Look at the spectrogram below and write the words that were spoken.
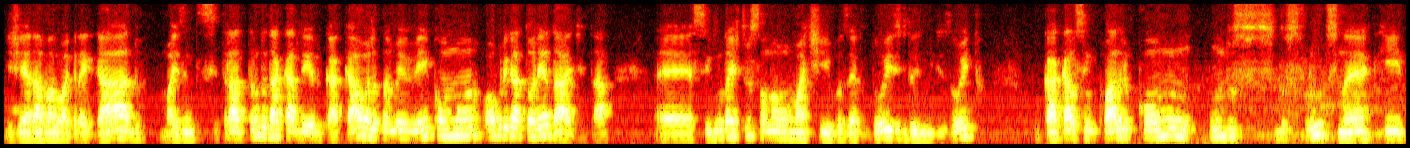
de gerar valor agregado, mas se tratando da cadeia do cacau, ela também vem como uma obrigatoriedade, tá? É, segundo a Instrução Normativa 02 de 2018, o cacau se enquadra como um dos, dos frutos né, que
